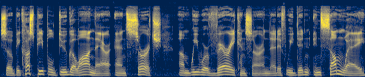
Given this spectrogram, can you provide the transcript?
So, because people do go on there and search, um, we were very concerned that if we didn't, in some way,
